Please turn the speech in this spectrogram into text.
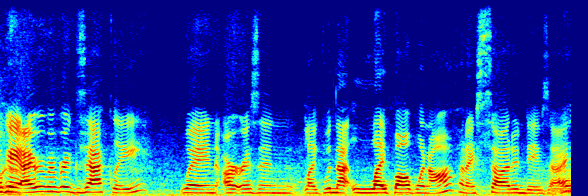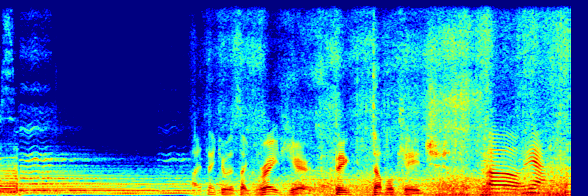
Okay, I remember exactly when art resin, like when that light bulb went off and I saw it in Dave's eyes. I think it was like right here, big double cage. Oh, yeah.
